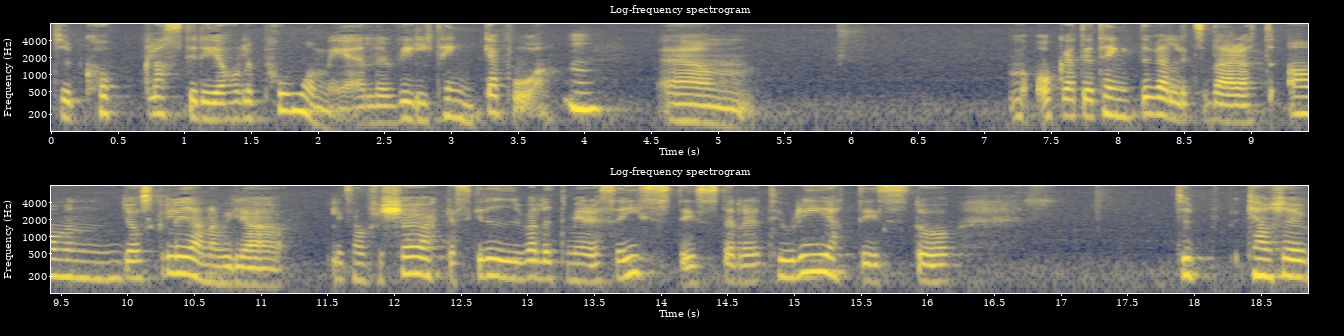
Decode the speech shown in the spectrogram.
typ kopplas till det jag håller på med eller vill tänka på. Ehm, och att jag tänkte väldigt sådär att ja, men jag skulle gärna vilja liksom försöka skriva lite mer essayistiskt eller teoretiskt och typ kanske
